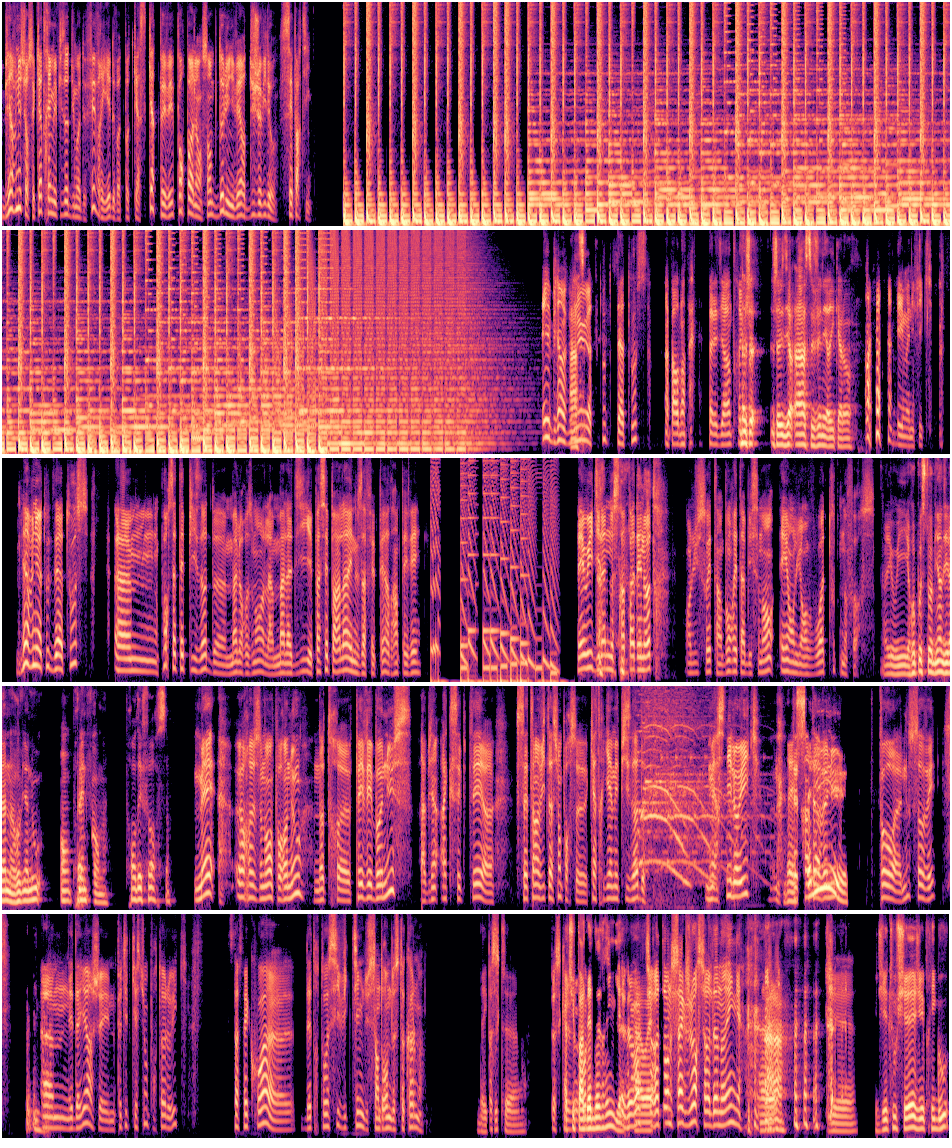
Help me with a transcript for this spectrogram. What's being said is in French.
Bienvenue sur ce quatrième épisode du mois de février de votre podcast 4PV pour parler ensemble de l'univers du jeu vidéo. C'est parti Et bienvenue à toutes et à tous. Ah pardon, t'allais dire un truc. J'allais dire, ah, ce générique alors. Et magnifique. Bienvenue à toutes et à tous. Euh, pour cet épisode, euh, malheureusement, la maladie est passée par là et nous a fait perdre un PV. Eh oui, Dylan ne sera pas des nôtres. On lui souhaite un bon rétablissement et on lui envoie toutes nos forces. Allez, oui, repose-toi bien, Dylan. Reviens-nous en pleine forme. Prends des forces. Mais heureusement pour nous, notre euh, PV bonus a bien accepté euh, cette invitation pour ce quatrième épisode. Merci Loïc d'être intervenu pour euh, nous sauver. Euh, et d'ailleurs, j'ai une petite question pour toi Loïc. Ça fait quoi euh, d'être toi aussi victime du syndrome de Stockholm? Bah écoute, euh, Parce que ah, tu parles d'Elden Ring Je vois Ah que tu retournes chaque jour sur Elden Ring. ah Ah, j'ai- j'y ai touché, j'y ai pris goût.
